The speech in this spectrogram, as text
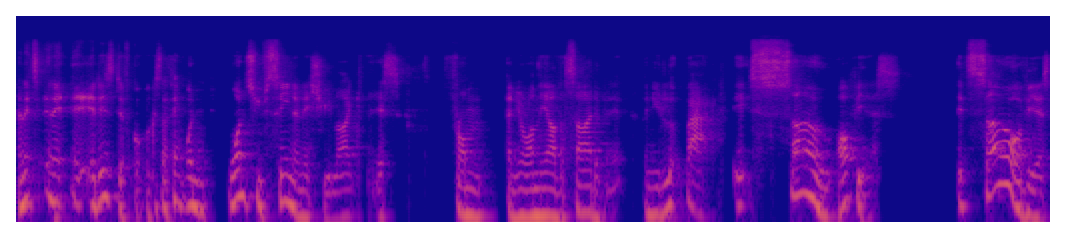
And it's and it, it is difficult because I think when once you've seen an issue like this from and you're on the other side of it and you look back, it's so obvious it's so obvious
